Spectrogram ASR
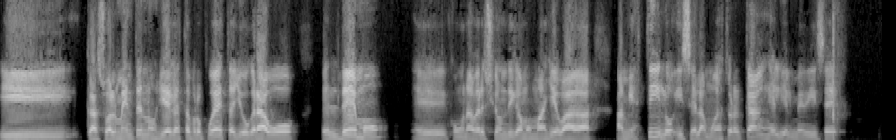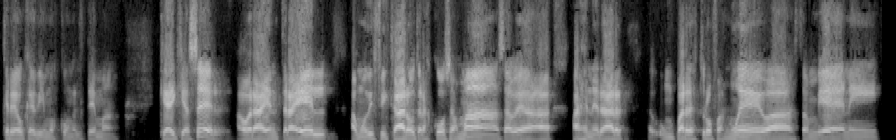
Y casualmente nos llega esta propuesta, yo grabo el demo eh, con una versión, digamos, más llevada a mi estilo y se la muestro al Arcángel y él me dice, creo que dimos con el tema que hay que hacer. Ahora entra él a modificar otras cosas más, ¿sabe? A, generar un par de estrofas nuevas también y,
